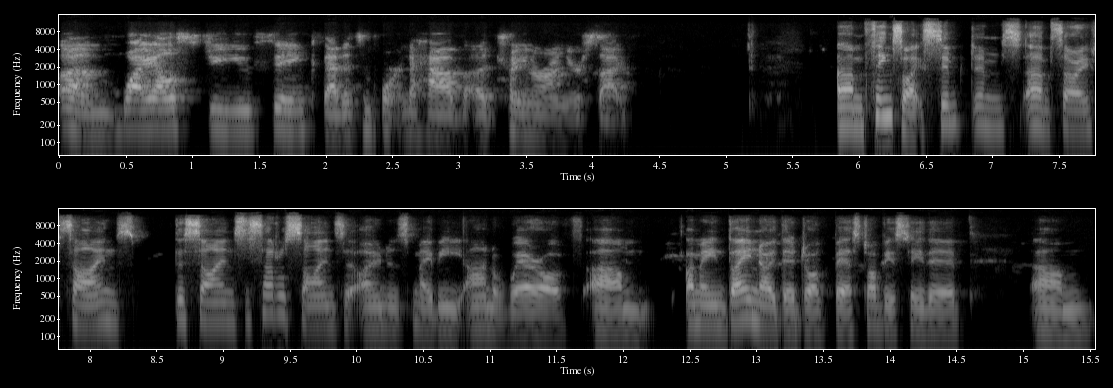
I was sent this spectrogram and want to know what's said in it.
Um, why else do you think that it's important to have a trainer on your side? Um, things like symptoms, um, sorry, signs, the signs, the subtle signs that owners maybe aren't aware of. Um, I mean, they know their dog best. Obviously, they're um,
